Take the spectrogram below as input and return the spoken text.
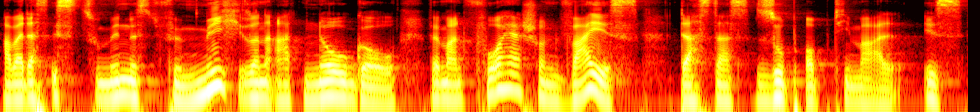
aber das ist zumindest für mich so eine Art No-Go. Wenn man vorher schon weiß, dass das suboptimal ist,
